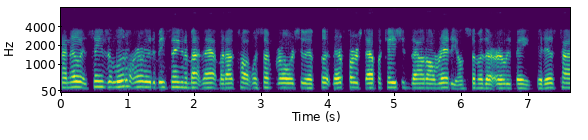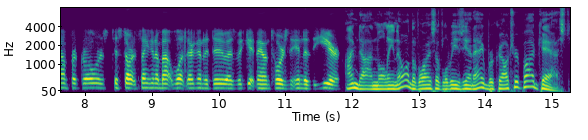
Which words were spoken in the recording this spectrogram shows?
I know it seems a little early to be thinking about that, but I've talked with some growers who have put their first applications out already on some of their early beans. It is time for growers to start thinking about what they're going to do as we get down towards the end of the year. I'm Don Molino on the Voice of Louisiana Agriculture podcast.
